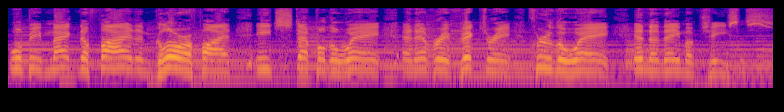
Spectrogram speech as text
will be magnified and glorified each step of the way and every victory through the way in the name of Jesus.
